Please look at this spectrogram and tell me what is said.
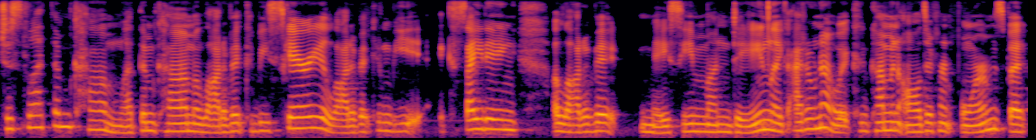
just let them come. Let them come. A lot of it could be scary, a lot of it can be exciting, a lot of it may seem mundane. Like, I don't know, it could come in all different forms, but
